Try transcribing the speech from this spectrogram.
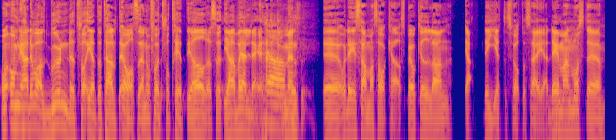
Om ni hade valt bundet för ett och ett halvt år sedan och fått för 30 öre, så ja, välj det. Ja, Men, eh, och det är samma sak här. Spåkulan, ja, det är jättesvårt att säga. Det man måste...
